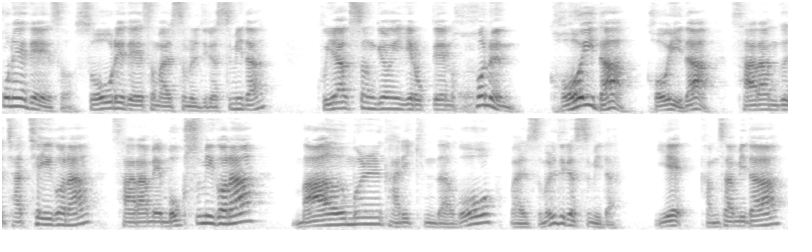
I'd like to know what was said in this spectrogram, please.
혼에 대해서, 소울에 대해서 말씀을 드렸습니다. 구약 성경에 기록된 혼은 거의 다, 거의 다 사람 그 자체이거나 사람의 목숨이거나 마음을 가리킨다고 말씀을 드렸습니다. 예, 감사합니다.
